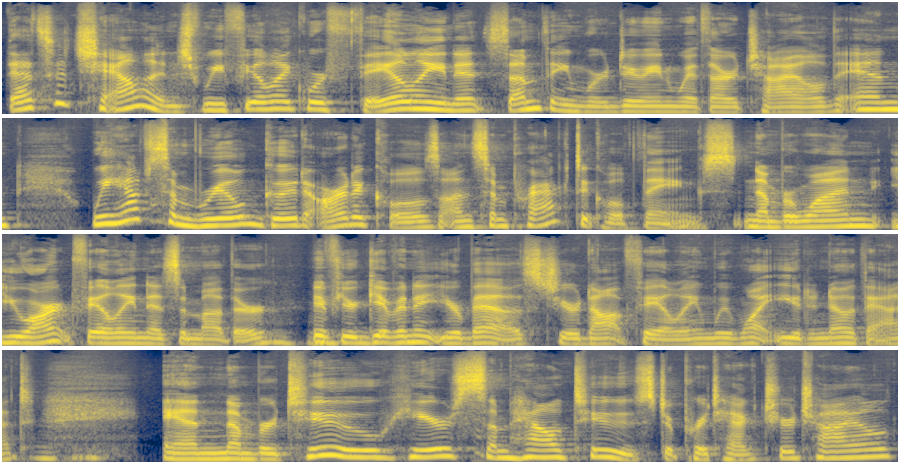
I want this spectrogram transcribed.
That's a challenge. We feel like we're failing at something we're doing with our child. And we have some real good articles on some practical things. Number one, you aren't failing as a mother. Mm-hmm. If you're giving it your best, you're not failing. We want you to know that. Mm-hmm. And number two, here's some how to's to protect your child,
